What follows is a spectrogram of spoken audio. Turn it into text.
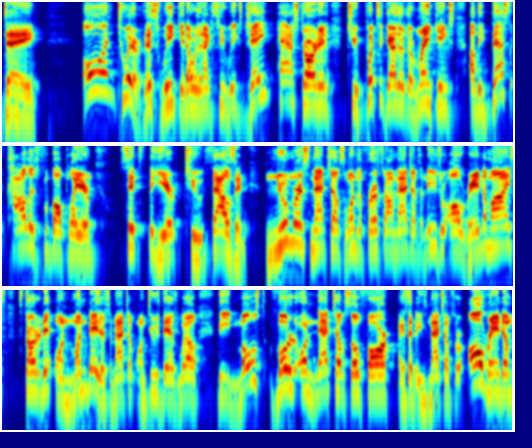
day. On Twitter this week and over the next few weeks, Jay has started to put together the rankings of the best college football player since the year 2000 numerous matchups, one of the first round matchups, and these were all randomized. Started it on Monday. There's a matchup on Tuesday as well. The most voted on matchup so far, like I said, these matchups were all random.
